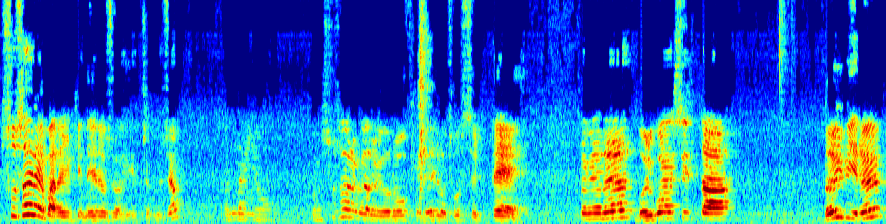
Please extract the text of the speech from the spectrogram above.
수선의 발을 이렇게 내려줘야겠죠. 그죠? 맞나요? 그럼 수선의 발을 이렇게 내려줬을 때 그러면은 뭘 구할 수 있다? 넓이를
